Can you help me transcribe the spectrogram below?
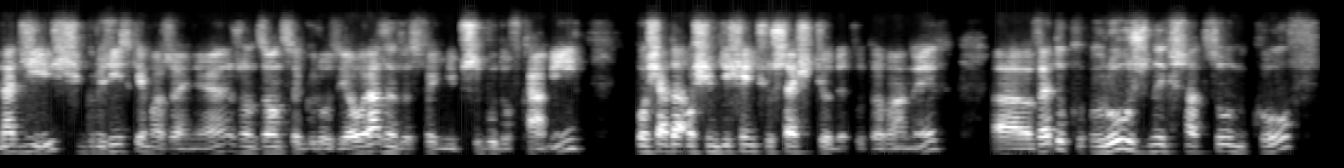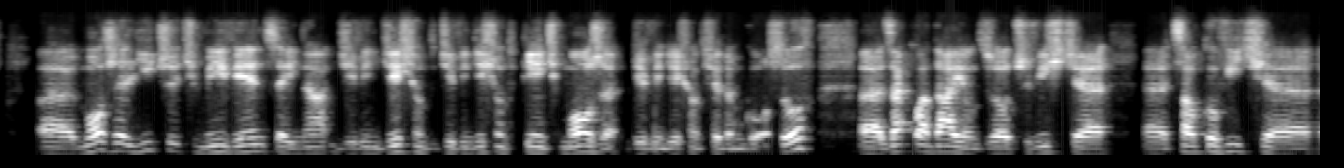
Na dziś gruzińskie marzenie rządzące Gruzją razem ze swoimi przybudówkami posiada 86 deputowanych. E, według różnych szacunków e, może liczyć mniej więcej na 90, 95, może 97 głosów, e, zakładając, że oczywiście całkowicie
